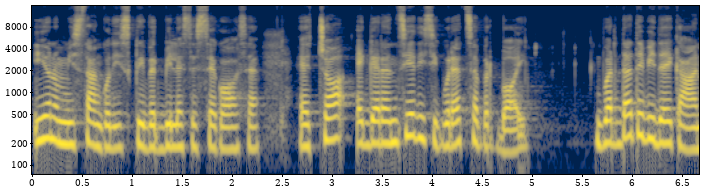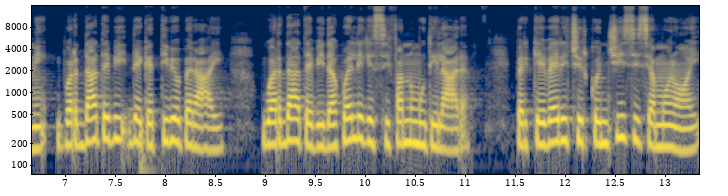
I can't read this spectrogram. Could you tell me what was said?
Io non mi stanco di scrivervi le stesse cose, e ciò è garanzia di sicurezza per voi. Guardatevi dai cani, guardatevi dai cattivi operai, guardatevi da quelli che si fanno mutilare, perché i veri circoncisi siamo noi,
